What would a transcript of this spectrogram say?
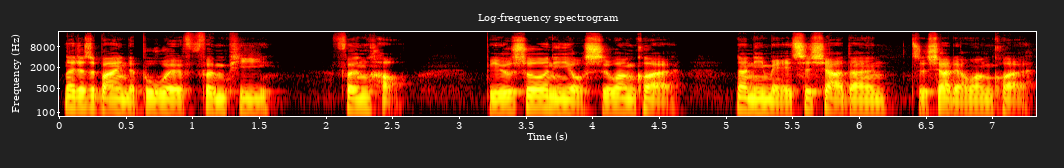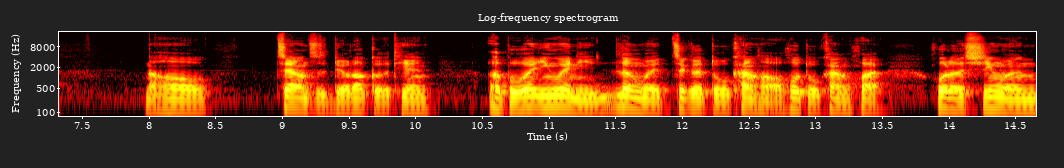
那就是把你的部位分批分好。比如说你有十万块，那你每一次下单只下两万块，然后这样子留到隔天，而不会因为你认为这个多看好或多看坏，或者新闻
